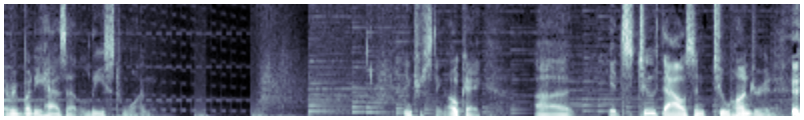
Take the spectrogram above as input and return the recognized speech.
Everybody has at least one. Interesting. Okay. Uh, it's 2,200.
